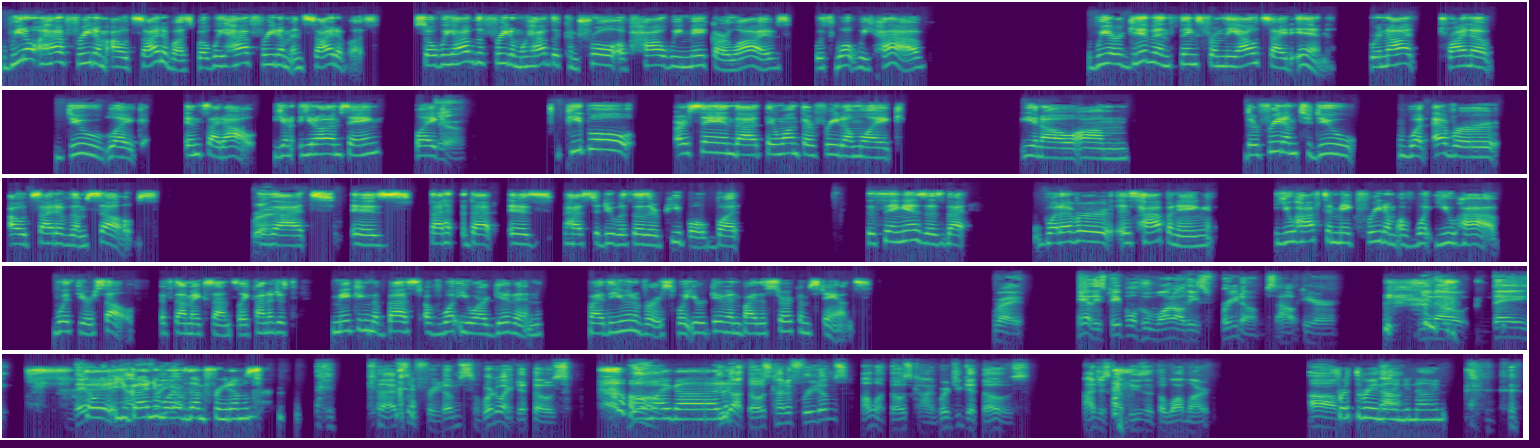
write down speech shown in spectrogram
We don't have freedom outside of us, but we have freedom inside of us. So we have the freedom, we have the control of how we make our lives with what we have. We are given things from the outside in. We're not trying to do like inside out. You know, you know what I'm saying? Like yeah, people are saying that they want their freedom like you know um their freedom to do whatever outside of themselves right. that is that that is has to do with other people but the thing is is that whatever is happening you have to make freedom of what you have with yourself if that makes sense like kind of just making the best of what you are given by the universe what you're given by the circumstance Right. Yeah, these people who want all these freedoms out here, you know, they they don't Hey, you got any more of them freedoms Can I have some freedoms? Where do I get those? oh my god You got those kind of freedoms? I want those kind. Where'd you get those? I just got these at the Walmart. Um, for 3.99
